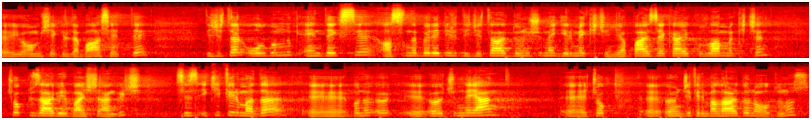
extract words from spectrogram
e, yoğun bir şekilde bahsetti. Dijital Olgunluk Endeksi aslında böyle bir dijital dönüşüme girmek için, yapay zekayı kullanmak için çok güzel bir başlangıç. Siz iki firmada e, bunu e, ölçümleyen e, çok e, önce firmalardan oldunuz.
